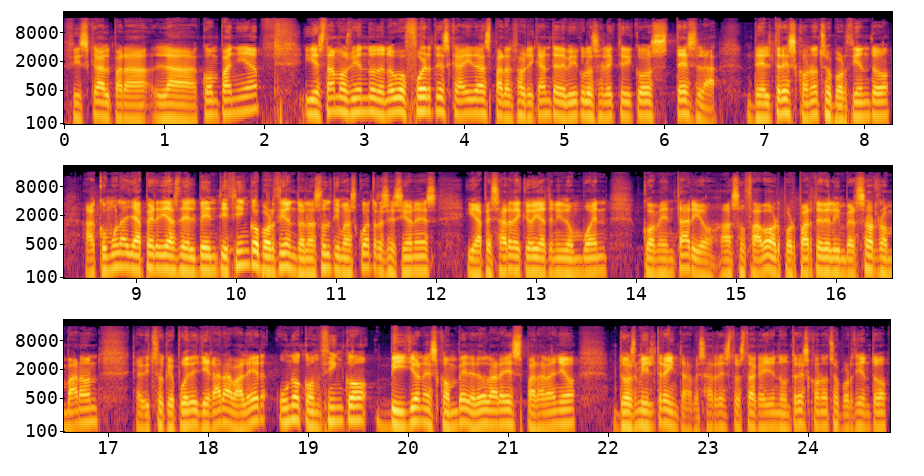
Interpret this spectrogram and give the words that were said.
fiscal para la compañía. Y estamos viendo de nuevo fuertes caídas para el fabricante de vehículos eléctricos Tesla del 3,8%. Acumula ya pérdidas del 25% en las últimas cuatro sesiones y a pesar de que hoy ha tenido un buen comentario a su favor por parte del inversor Ron Baron, que ha dicho que puede llegar a valer 1,5 billones con B de dólares para el año 2030. A pesar de esto está cayendo un 3,8%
